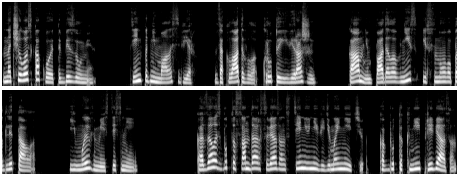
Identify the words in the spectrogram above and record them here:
началось какое-то безумие. Тень поднималась вверх, закладывала крутые виражи. Камнем падала вниз и снова подлетала. И мы вместе с ней. Казалось, будто Сандар связан с тенью невидимой нитью, как будто к ней привязан.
